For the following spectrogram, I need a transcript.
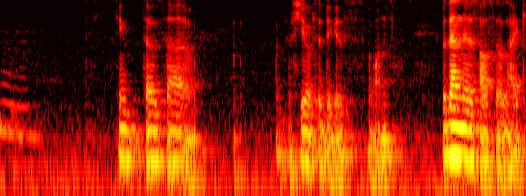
Mm. I think those are a few of the biggest ones. But then there's also like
